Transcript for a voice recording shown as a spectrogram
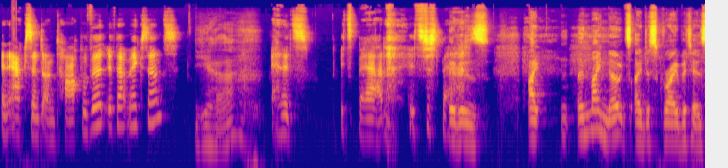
an accent on top of it, if that makes sense. Yeah. And it's it's bad. It's just bad. It is. I in my notes I describe it as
